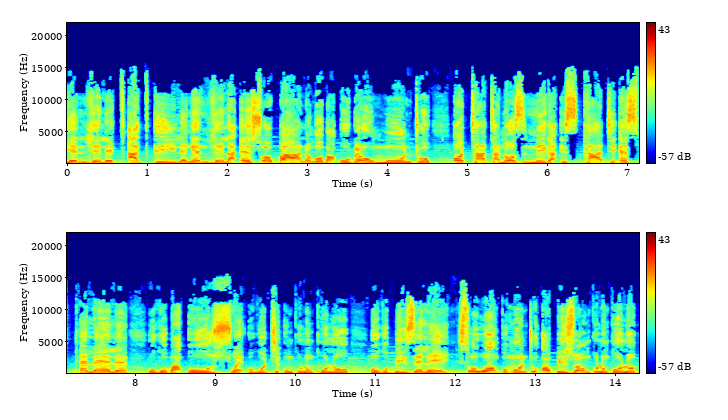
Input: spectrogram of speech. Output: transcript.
ngendlela ecacile ngendlela esobala ngoba ube umuntu othatha nozinika isikhathi esiphelele ukuba uzwe ukuthi uNkulunkulu ukubizeleni. So wonke umuntu obizwe uNkulunkulu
